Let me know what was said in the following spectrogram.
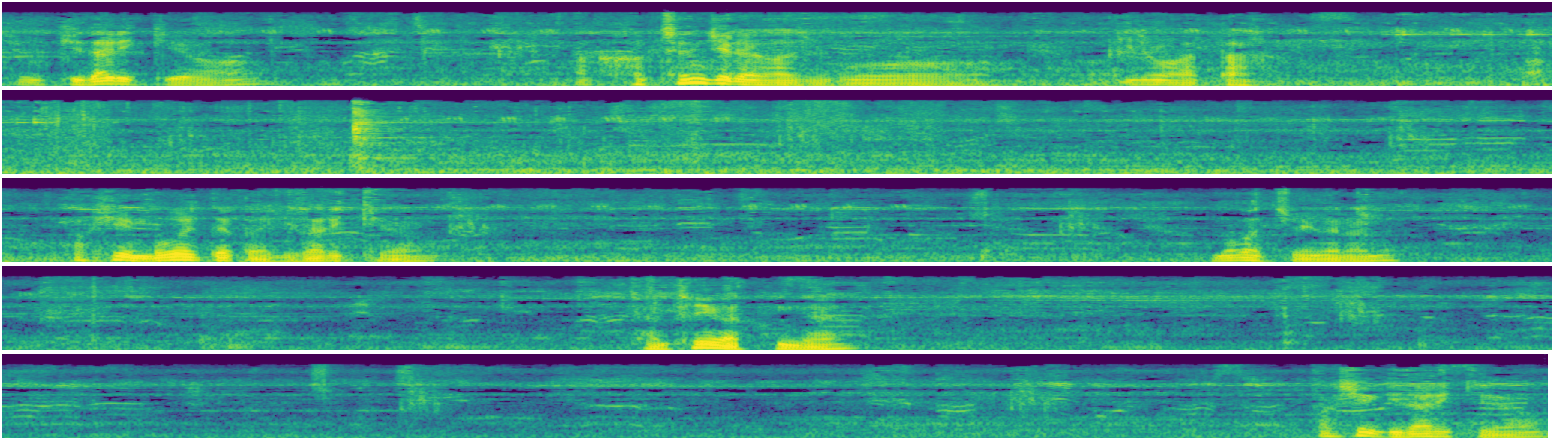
지금 기다릴게요. 아까 합천질 해가지고, 이거 왔다. 확실히 먹을 때까지 기다릴게요. 먹었죠, 이거는? 잔챙이 같은데? 확실히 기다릴게요.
